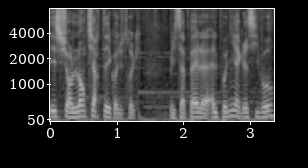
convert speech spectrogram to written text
est sur l'entièreté, quoi, du truc. Mais il s'appelle Elpony Aggressivo.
